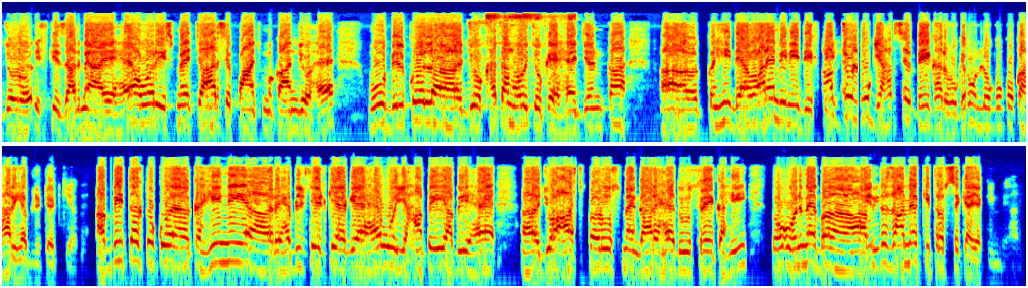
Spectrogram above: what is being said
जो इसकी जद में आए हैं और इसमें चार से पाँच मकान जो है, वो बिल्कुल जो खत्म हो चुके हैं, जिनका कहीं दीवारें भी नहीं दिखती जो लोग यहाँ से बेघर हो गए, उन लोगों को कहा रिहेबिलिटेट किया गया? अभी तक तो कहीं नहीं रिहेबिलिटेट किया गया है। वो यहाँ पे ही अभी है जो आस पड़ोस में घर है दूसरे कहीं तो उनमें इंतजामिया की तरफ़ से क्या यकीन दहानी?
